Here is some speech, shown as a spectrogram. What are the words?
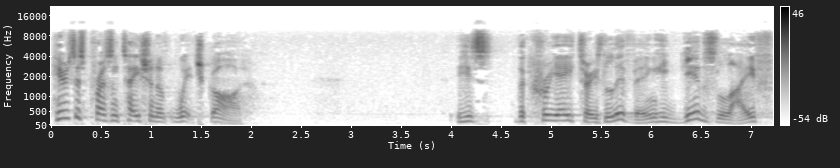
here's this presentation of which God? He's the creator. He's living. He gives life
